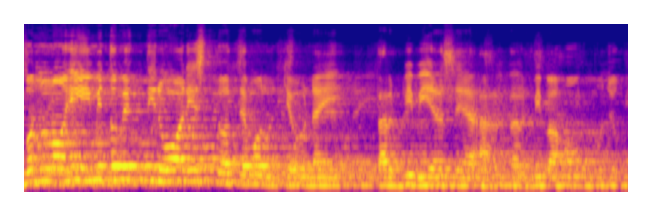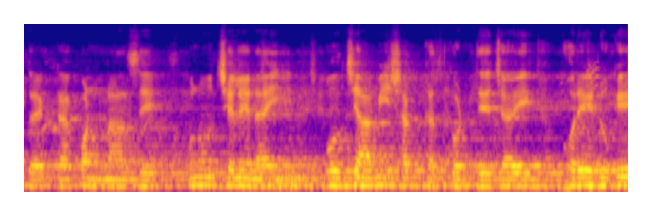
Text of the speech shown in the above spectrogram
বলল, এই মৃত ব্যক্তির ওয়ারিস তো তেমন কেউ নাই। তার বিবি আছে আর তার বিবাহ উপযুক্ত একটা কন্যা আছে। কোনো ছেলে নাই। বলছে, আমি সাক্ষাৎ করতে চাই। ঘরে ঢুকে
